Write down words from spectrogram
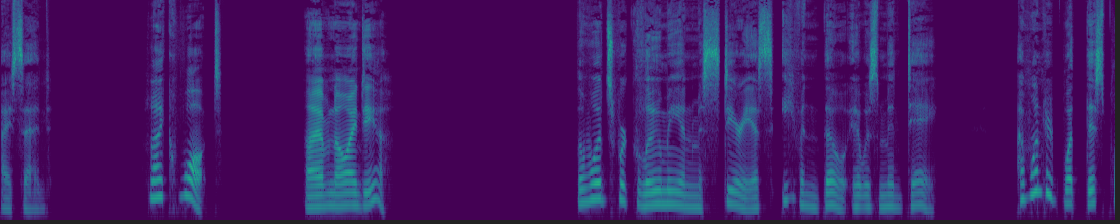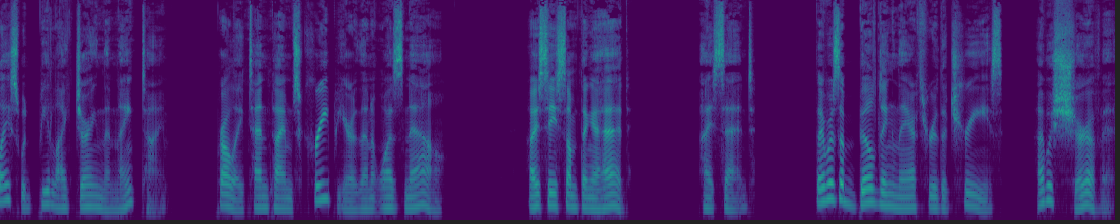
I said. Like what? I have no idea. The woods were gloomy and mysterious, even though it was midday. I wondered what this place would be like during the night time. Probably ten times creepier than it was now. I see something ahead, I said. There was a building there through the trees. I was sure of it.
